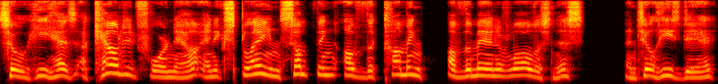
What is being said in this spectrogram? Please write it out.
So he has accounted for now and explained something of the coming of the man of lawlessness until he's dead.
